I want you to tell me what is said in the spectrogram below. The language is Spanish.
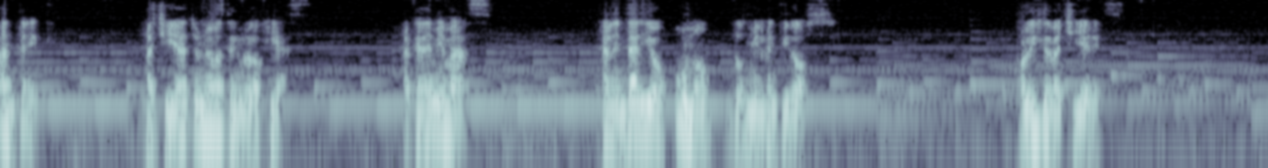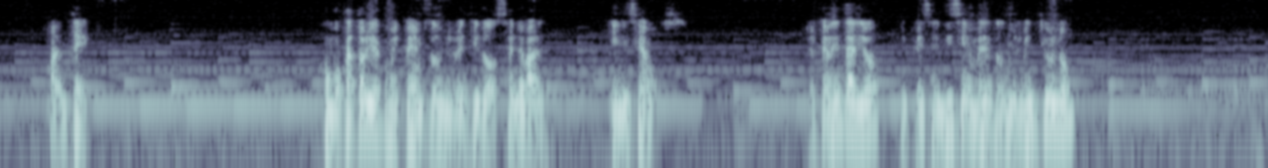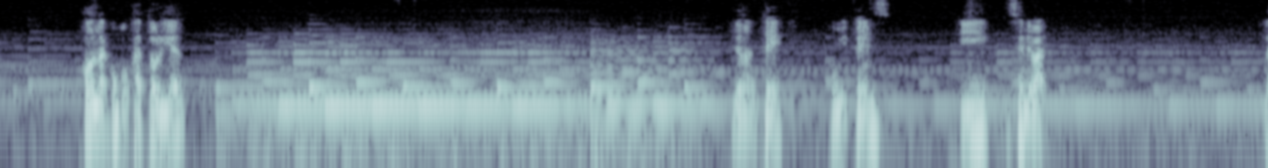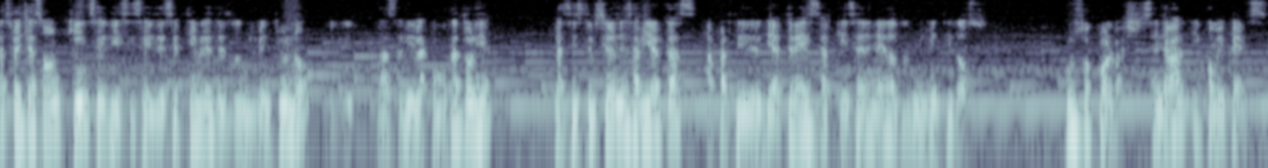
Pantec, Bachillerato en Nuevas Tecnologías, Academia Más, Calendario 1 2022, Colegio de Bachilleres, Pantec, Convocatoria Comipems 2022, Ceneval. Iniciamos. El calendario empieza en diciembre de 2021 con la convocatoria de Bantec, Comipems y Ceneval. Las fechas son 15 y 16 de septiembre del 2021, va a salir la convocatoria. Las inscripciones abiertas a partir del día 3 al 15 de enero de 2022. Curso Colbash, Ceneval y Comipems.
